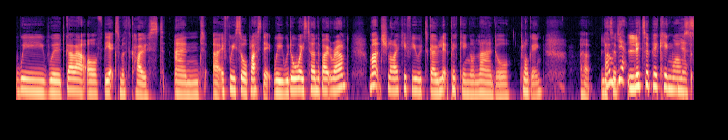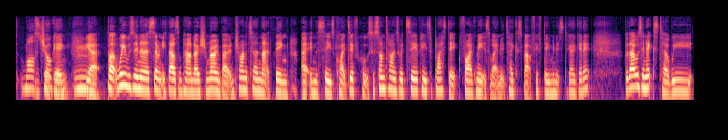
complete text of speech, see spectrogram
we would go out of the Exmouth coast, and uh, if we saw plastic, we would always turn the boat around, much like if you were to go litter picking on land or plogging. Uh, litter, yeah. litter picking whilst Yes, whilst jogging. jogging. Mm. Yeah, but we was in a seventy thousand pound ocean rowing boat, and trying to turn that thing uh, in the sea is quite difficult. So sometimes we'd see a piece of plastic five meters away, and it'd take us about fifteen minutes to go get it. But that was in Exeter. We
